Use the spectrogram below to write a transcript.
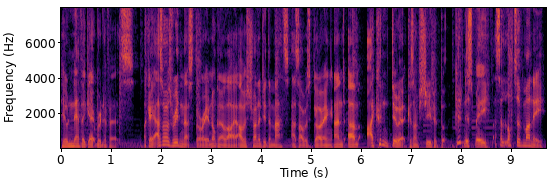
he'll never get rid of it. Okay, as I was reading that story, I'm not gonna lie, I was trying to do the maths as I was going, and um, I couldn't do it because I'm stupid, but goodness me, that's a lot of money.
